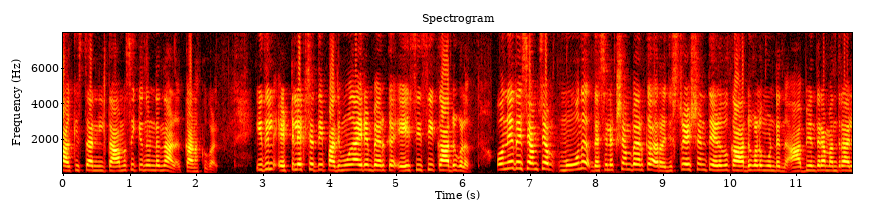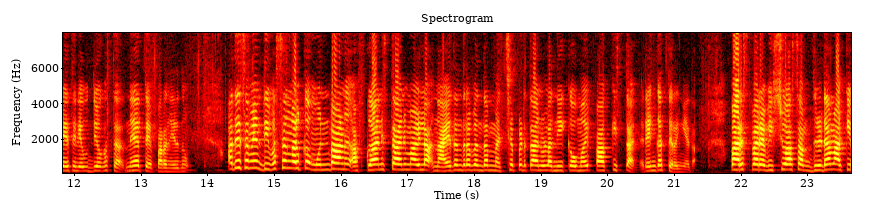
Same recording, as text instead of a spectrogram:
പാകിസ്ഥാനിൽ താമസിക്കുന്നുണ്ടെന്നാണ് കണക്കുകൾ. ഇതിൽ എട്ട് ലക്ഷത്തി പതിമൂന്നായിരം പേർക്ക് എ സി സി കാർഡുകളും ഒന്ന് ദശാംശം മൂന്ന് ദശലക്ഷം പേർക്ക് രജിസ്ട്രേഷൻ തെളിവ് കാർഡുകളും ഉണ്ടെന്ന് ആഭ്യന്തര മന്ത്രാലയത്തിന്റെ ഉദ്യോഗസ്ഥർ നേരത്തെ പറഞ്ഞിരുന്നു. അതേസമയം ദിവസങ്ങൾക്ക് മുൻപാണ് അഫ്ഗാനിസ്ഥാനുമായുള്ള നയതന്ത്ര ബന്ധം മെച്ചപ്പെടുത്താനുള്ള നീക്കവുമായി പാകിസ്ഥാൻ രംഗത്തിറങ്ങിയത്. പരസ്പര വിശ്വാസം ദൃഢമാക്കി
